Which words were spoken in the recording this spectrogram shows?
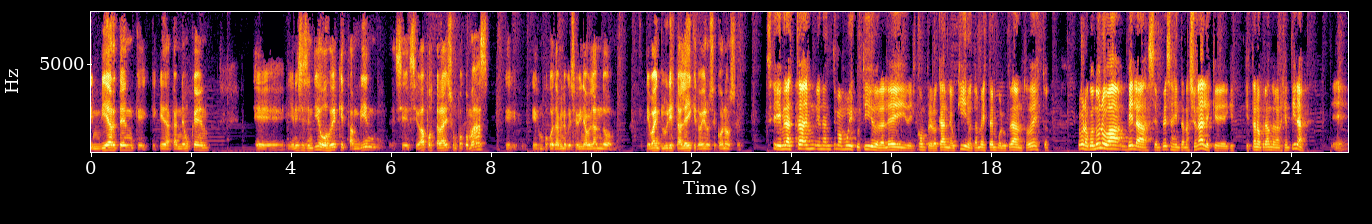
invierten, que, queda acá en Neuquén. Eh, y en ese sentido vos ves que también se, va a apostar a eso un poco más, que, es un poco también lo que se viene hablando que va a incluir esta ley que todavía no se conoce. Sí, mira, está, es un, tema muy discutido, la ley del compre local neuquino también está involucrada en todo esto. Pero bueno, cuando uno va, ve las empresas internacionales que, están operando en Argentina, eh,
